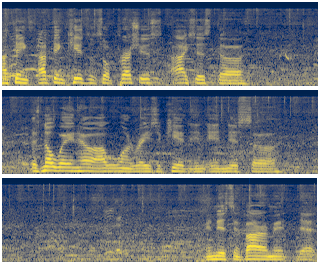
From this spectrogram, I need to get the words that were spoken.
I think I think kids are so precious. I just uh, there's no way in hell I would want to raise a kid in in this uh, in this environment that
